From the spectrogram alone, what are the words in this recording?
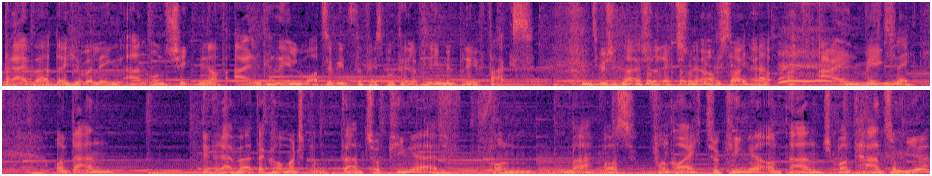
Drei Wörter euch überlegen an und schicken auf allen Kanälen WhatsApp, Insta, Facebook, Telefon, E-Mail, Brief, Fax. Inzwischen kann ich schon recht schnell aufsagen. Ja. Auf allen Wegen. Und dann die drei Wörter kommen spontan zur Kinga, also von, na, was? Von euch zur Kinga und dann spontan zu mir.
